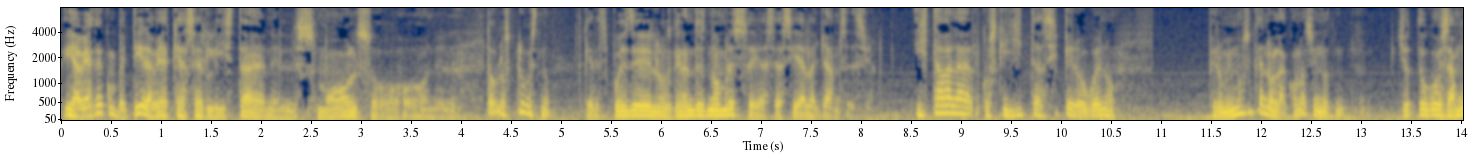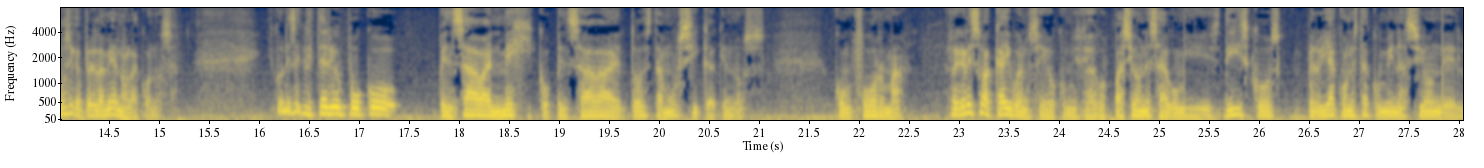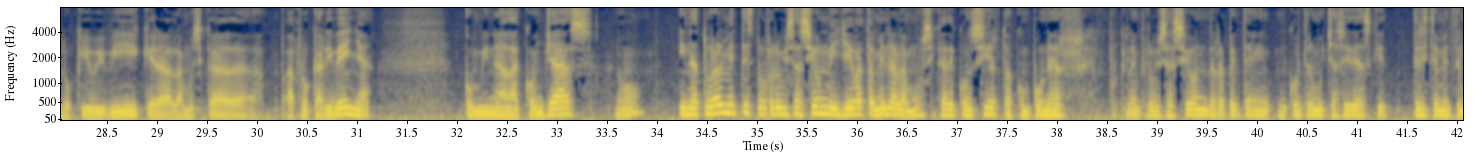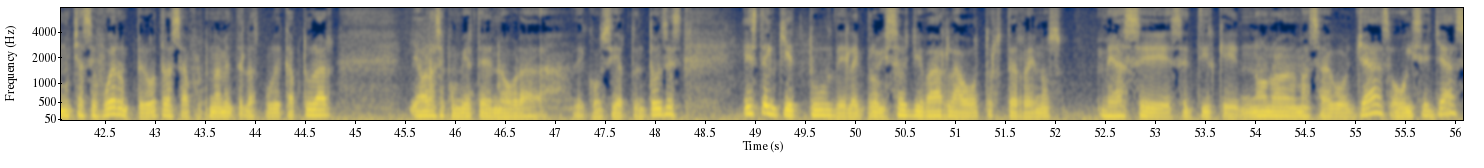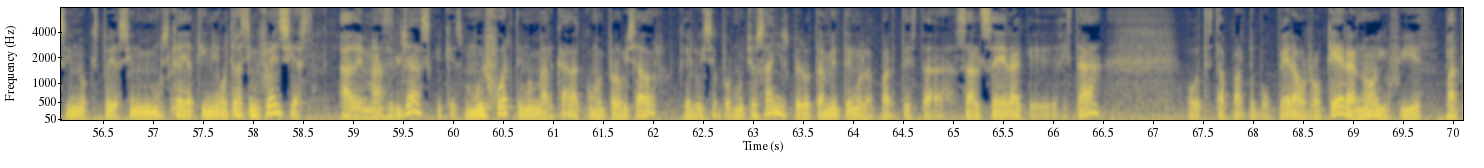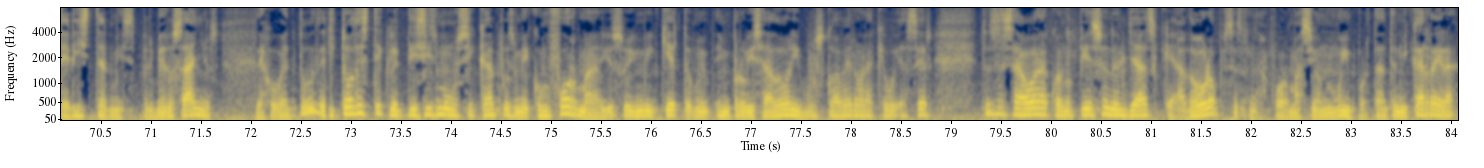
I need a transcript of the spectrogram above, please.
Y había que competir, había que hacer lista en el Smalls o en el, todos los clubes, ¿no? Que después de los grandes nombres se, hacía la jam session. Y estaba la cosquillita así, pero bueno, pero mi música no la conocen. yo toco esa música, pero la mía no la conocen. Y con ese criterio un poco pensaba en México, pensaba en toda esta música que nos conforma. Regreso acá y bueno, sigo con mis agrupaciones, hago mis discos, pero ya con esta combinación de lo que yo viví, que era la música afrocaribeña, combinada con jazz, ¿no? Y naturalmente esta improvisación me lleva también a la música de concierto, a componer, porque la improvisación de repente encontré muchas ideas que tristemente muchas se fueron, pero otras afortunadamente las pude capturar y ahora se convierte en obra de concierto. Entonces, esta inquietud de la improvisación llevarla a otros terrenos me hace sentir que no nada más hago jazz o hice jazz, sino que estoy haciendo mi música ya tiene otras influencias, además del jazz, que, es muy fuerte, muy marcada como improvisador, que lo hice por muchos años, pero también tengo la parte esta salsera que ahí está, o esta parte popera o rockera, ¿no? Yo fui baterista en mis primeros años de juventud y todo este eclecticismo musical pues me conforma, yo soy muy quieto, muy improvisador y busco a ver ahora qué voy a hacer. Entonces ahora cuando pienso en el jazz, que adoro, pues es una formación muy importante en mi carrera,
